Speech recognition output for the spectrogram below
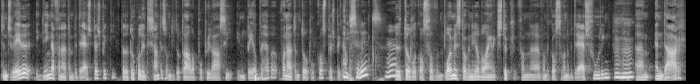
Ten tweede, ik denk dat vanuit een bedrijfsperspectief dat het ook wel interessant is om die totale populatie in beeld te hebben vanuit een total cost perspectief. Absoluut. Ja. De total cost of employment is toch een heel belangrijk stuk van, uh, van de kosten van de bedrijfsvoering. Mm -hmm. um, en daar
